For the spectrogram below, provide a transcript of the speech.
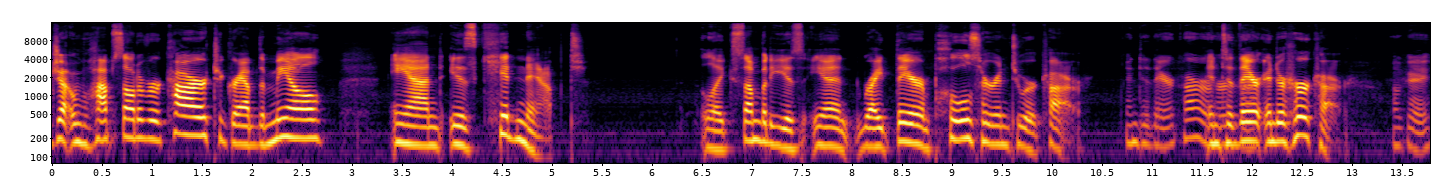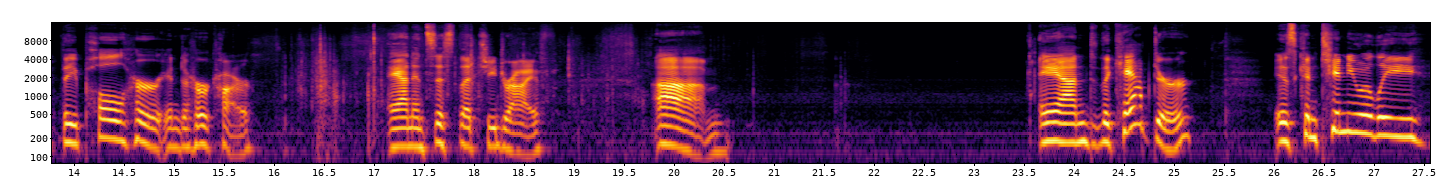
ju- hops out of her car to grab the mail, and is kidnapped. Like somebody is in right there and pulls her into her car, Into their car. Or into their into her car. Okay. They pull her into her car and insist that she drive. Um, and the captor is continually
